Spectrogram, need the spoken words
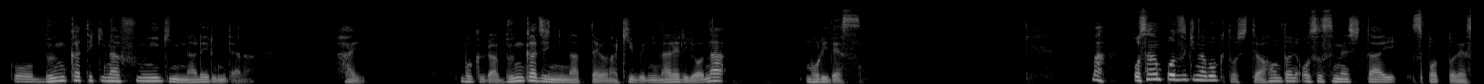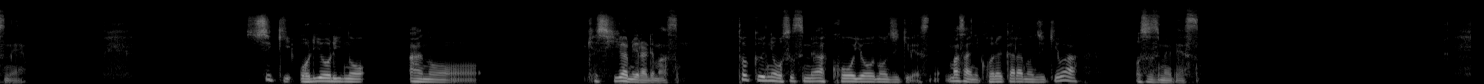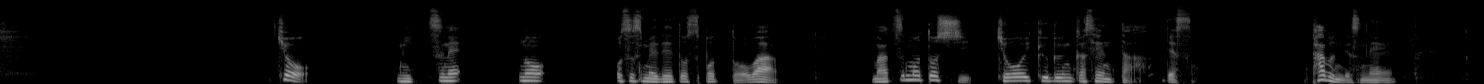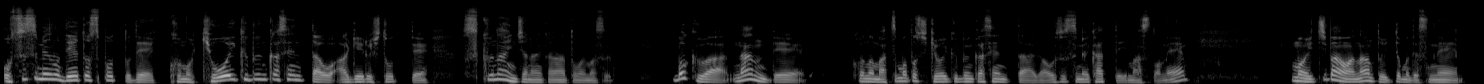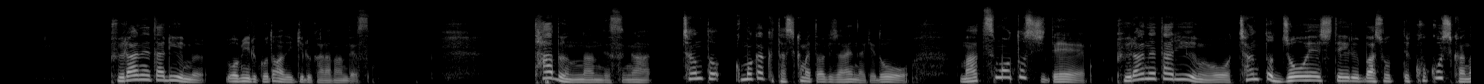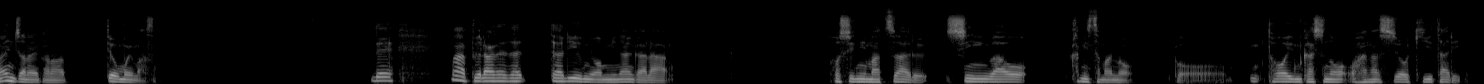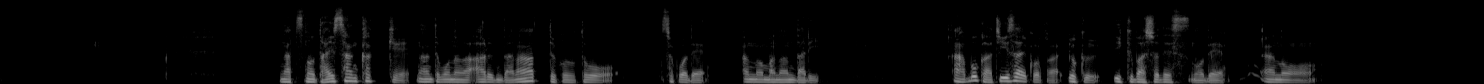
こう、文化的な雰囲気になれるみたいな。はい。僕が文化人になったような気分になれるような森です。まあ、お散歩好きな僕としては本当におすすめしたいスポットですね。四季折々の、あのー、景色が見られます。特におすすめは紅葉の時期ですね。まさにこれからの時期はおすすめです。今日3つ目のおすすめデートスポットは松本市教育文化センターです。多分ですね、おすすめのデートスポットでこの教育文化センターを挙げる人って少ないんじゃないかなと思います。僕はなんでこの松本市教育文化センターがおすすめかって言いますとね、もう一番は何と言ってもですね、プラネタリウムを見ることができるからなんです。多分なんですが、ちゃんと細かく確かめたわけじゃないんだけど、松本市でプラネタリウムをちゃんと上映している場所ってここしかないんじゃないかなって思います。で、まあ、プラネタリウムを見ながら、星にまつわる神話を、神様の、こう、遠い昔のお話を聞いたり、夏の大三角形なんてものがあるんだなってことを、そこで、あの、学んだり、あ僕は小さい頃からよく行く場所ですので、あの、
